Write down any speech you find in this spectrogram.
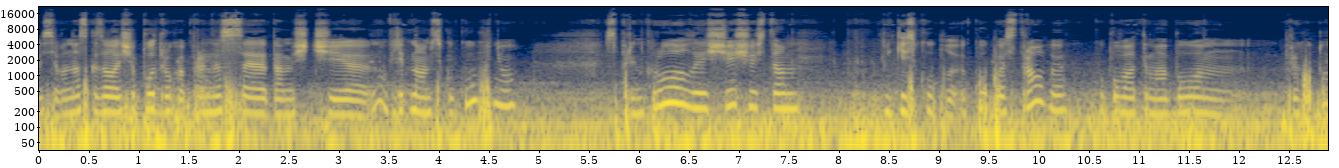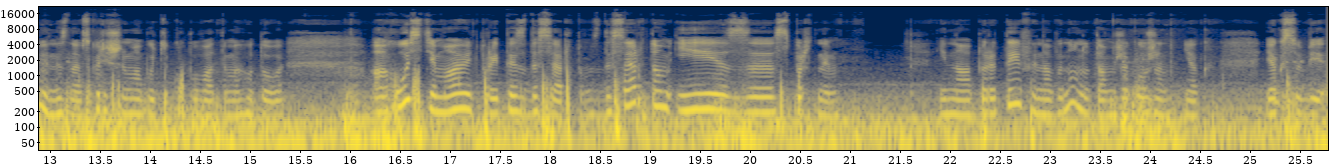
Ось вона сказала, що подруга принесе там ще ну, в'єтнамську кухню, спрінкроли, ще щось там, якісь купи, купи страви купуватиме або приготує, не знаю, скоріше, мабуть, купуватиме готове. А гості мають прийти з десертом. З десертом і з спиртним. І на аперитив, і на вино. Ну там вже кожен як, як собі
